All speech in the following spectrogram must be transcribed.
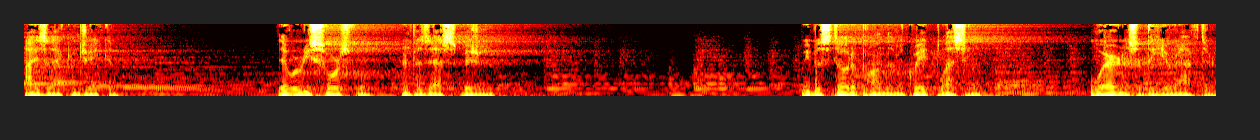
Isaac, and Jacob. They were resourceful and possessed vision. We bestowed upon them a great blessing, awareness of the hereafter.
